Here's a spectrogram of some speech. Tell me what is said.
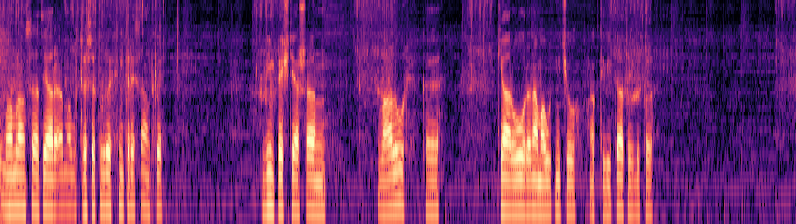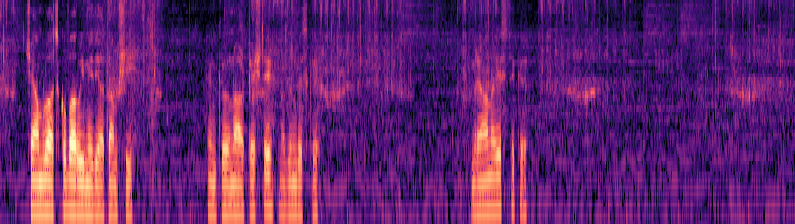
Cum am lansat iar am avut trăsătură interesant că vin pește așa în valuri că chiar o oră n-am avut nicio activitate și după ce am luat scobarul imediat am și încă un alt pește, mă gândesc că breană este că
